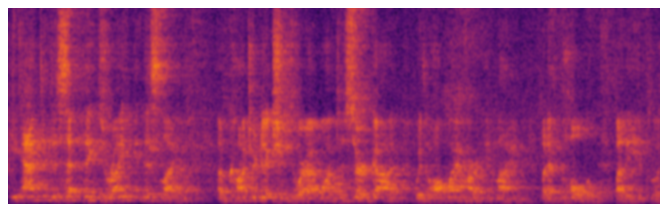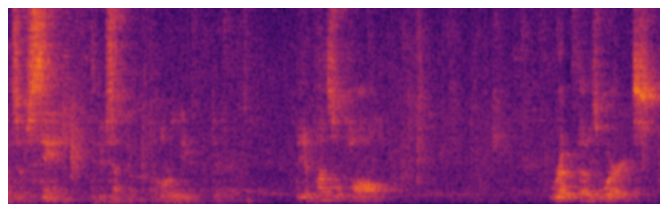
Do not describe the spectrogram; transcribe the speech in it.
He acted to set things right in this life of contradictions where I want to serve God with all my heart and mind, but am pulled by the influence of sin to do something totally different. The Apostle Paul wrote those words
